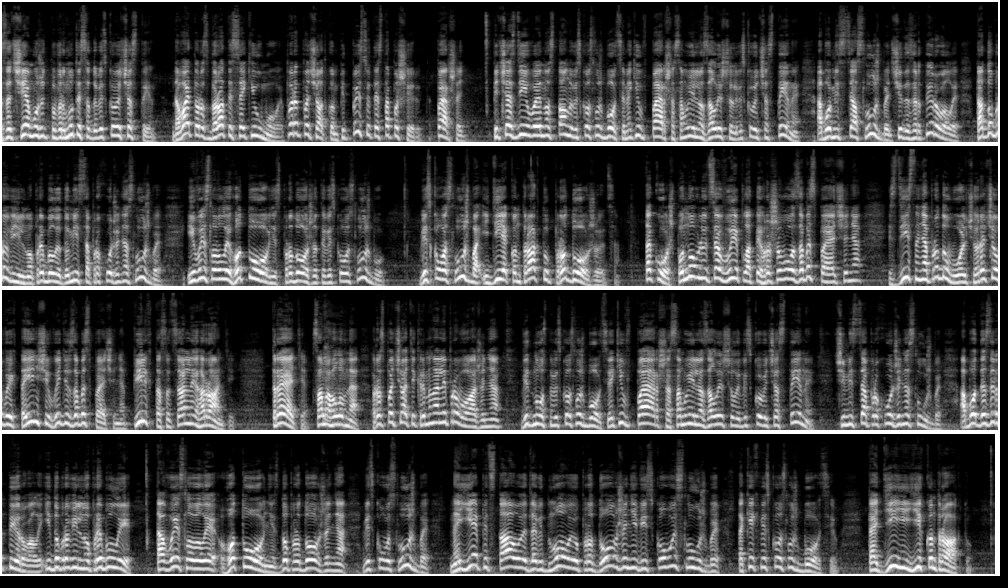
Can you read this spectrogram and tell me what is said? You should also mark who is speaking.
Speaker 1: СЗЧ можуть повернутися до військових частин. Давайте розбиратися, які умови. Перед початком підписуйтесь та поширюйте. Перше. Під час дії воєнного стану військовослужбовцям, які вперше самовільно залишили військові частини або місця служби чи дезертирували, та добровільно прибули до місця проходження служби і висловили готовність продовжувати військову службу, військова служба і дія контракту продовжуються. Також поновлюються виплати грошового забезпечення, здійснення продовольчого, речових та інших видів забезпечення, пільг та соціальних гарантій. Третє, саме головне, розпочаті кримінальні провадження відносно військовослужбовців, які вперше самовільно залишили військові частини чи місця проходження служби, або дезертирували і добровільно прибули та висловили готовність до продовження військової служби, не є підставою для відмови у продовженні військової служби таких військовослужбовців та дії їх контракту.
